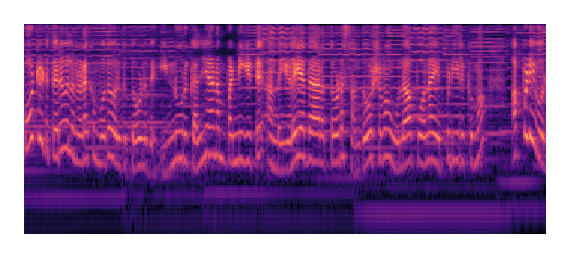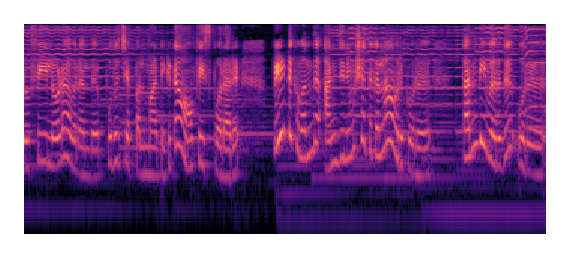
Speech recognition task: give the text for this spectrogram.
போட்டுட்டு தெருவில் நடக்கும்போது அவருக்கு தோணுது இன்னொரு கல்யாணம் பண்ணிக்கிட்டு அந்த இளையதாரத்தோட சந்தோஷமா உலா போனா எப்படி இருக்குமோ அப்படி ஒரு ஃபீலோட அவர் அந்த புது செப்பல் மாட்டிக்கிட்டு ஆஃபீஸ் போறாரு. வீட்டுக்கு வந்து அஞ்சு நிமிஷத்துக்கெல்லாம் அவருக்கு ஒரு தந்தி வருது ஒரு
